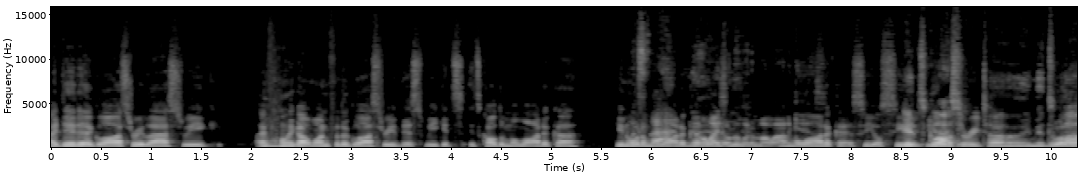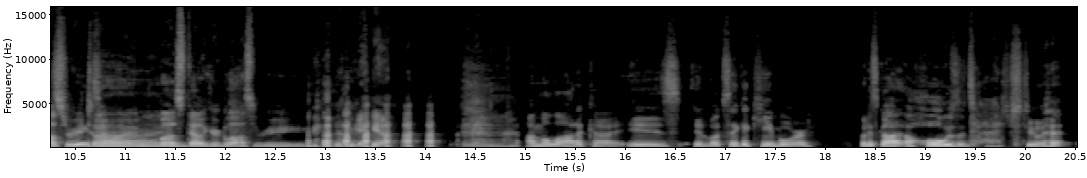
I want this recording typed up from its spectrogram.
I did a glossary last week. I've only got one for the glossary this week. It's it's called a melodica. Do you know What's what a that? melodica No, is? I don't know what a A melodica is. melodica. So you'll see. It's glossary time. It's glossary, Glossary time. time. Bust out your glossary. okay, yeah. a melodica is it looks like a keyboard, but it's got a hose attached to it.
